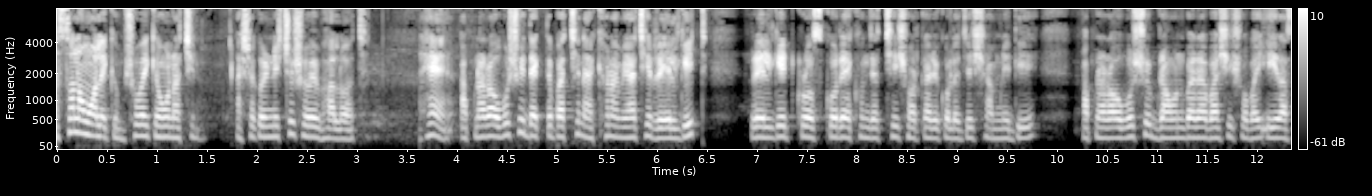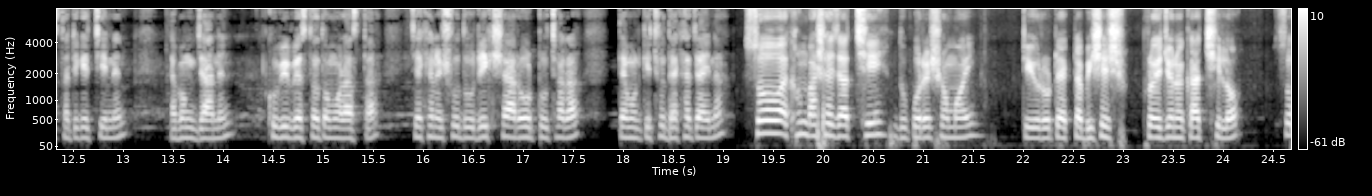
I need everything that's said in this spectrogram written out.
আসসালামু আলাইকুম, সবাই কেমন আছেন? আশা করি নিশ্চয়ই সবাই ভালো আছেন। হ্যাঁ আপনারা অবশ্যই দেখতে পাচ্ছেন, এখন আমি আছি রেলগেট। রেলগেট ক্রস করে এখন যাচ্ছি সরকারি কলেজের সামনে দিয়ে। আপনারা অবশ্যই ব্রাউনবাড়াবাসী সবাই এই রাস্তাটিকে চেনেন এবং জানেন। খুবই ব্যস্ততম রাস্তা, যেখানে শুধু রিক্সা আর অটো ছাড়া তেমন কিছু দেখা যায় না। সো এখন বাসায় যাচ্ছি, দুপুরের সময়। টিউরোটে একটা বিশেষ প্রয়োজনীয় কাজ ছিল। সো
